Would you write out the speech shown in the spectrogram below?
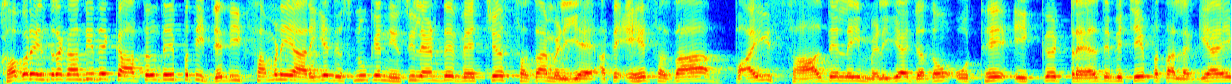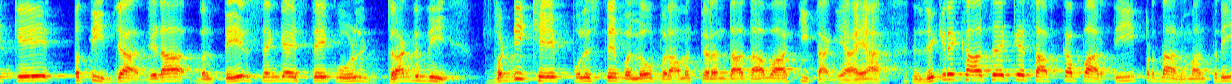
ਖਬਰ ਇੰਦਰਾ ਗਾਂਧੀ ਦੇ ਕਾਤਲ ਦੇ ਭਤੀਜੇ ਦੀ ਸਾਹਮਣੇ ਆ ਰਹੀ ਹੈ, ਜਿਸ ਨੂੰ ਕਿ ਨਿਊਜ਼ੀਲੈਂਡ ਦੇ ਵਿੱਚ ਸਜ਼ਾ ਮਿਲੀ ਹੈ ਅਤੇ ਇਹ ਸਜ਼ਾ 22 ਸਾਲ ਦੇ ਲਈ ਮਿਲੀ ਹੈ, ਜਦੋਂ ਉੱਥੇ ਇੱਕ ਟ੍ਰਾਇਲ ਦੇ ਵਿੱਚ ਇਹ ਪਤਾ ਲੱਗਿਆ ਹੈ ਕਿ ਭਤੀਜਾ ਜਿਹੜਾ ਬਲਤੇਜ ਸਿੰਘ ਹੈ, ਇਸ ਦੇ ਕੋਲ ਡਰੱਗ ਦੀ ਵੱਡੀ ਖੇਪ ਪੁਲਿਸ ਦੇ ਵੱਲੋਂ ਬਰਾਮਦ ਕਰਨ ਦਾ ਦਾਅਵਾ ਕੀਤਾ ਗਿਆ ਹੈ ਜ਼ਿਕਰੇ ਖਾਸ ਹੈ ਕਿ ਸਾਬਕਾ ਭਾਰਤੀ ਪ੍ਰਧਾਨ ਮੰਤਰੀ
